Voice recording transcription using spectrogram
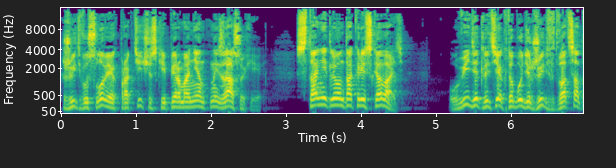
жить в условиях практически перманентной засухи? Станет ли он так рисковать? Увидят ли те, кто будет жить в 20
